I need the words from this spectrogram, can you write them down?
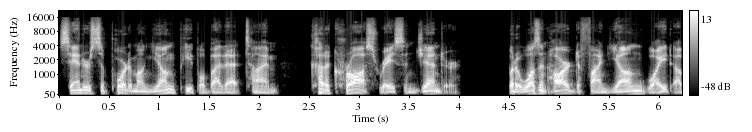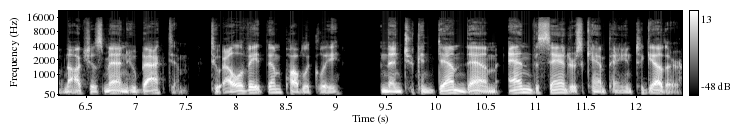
Sanders' support among young people by that time cut across race and gender, but it wasn't hard to find young, white, obnoxious men who backed him, to elevate them publicly, and then to condemn them and the Sanders campaign together.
